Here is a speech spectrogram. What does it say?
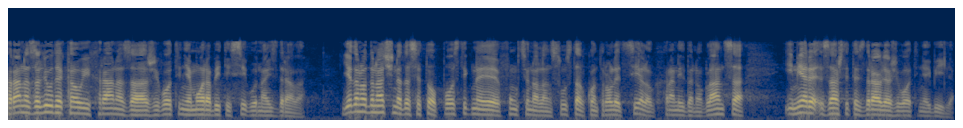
Hrana za ljude kao i hrana za životinje mora biti sigurna i zdrava. jedan od načina da se to postigne je funkcionalan sustav kontrole cijelog hranidbenog lanca i mjere zaštite zdravlja životinja i bilja.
